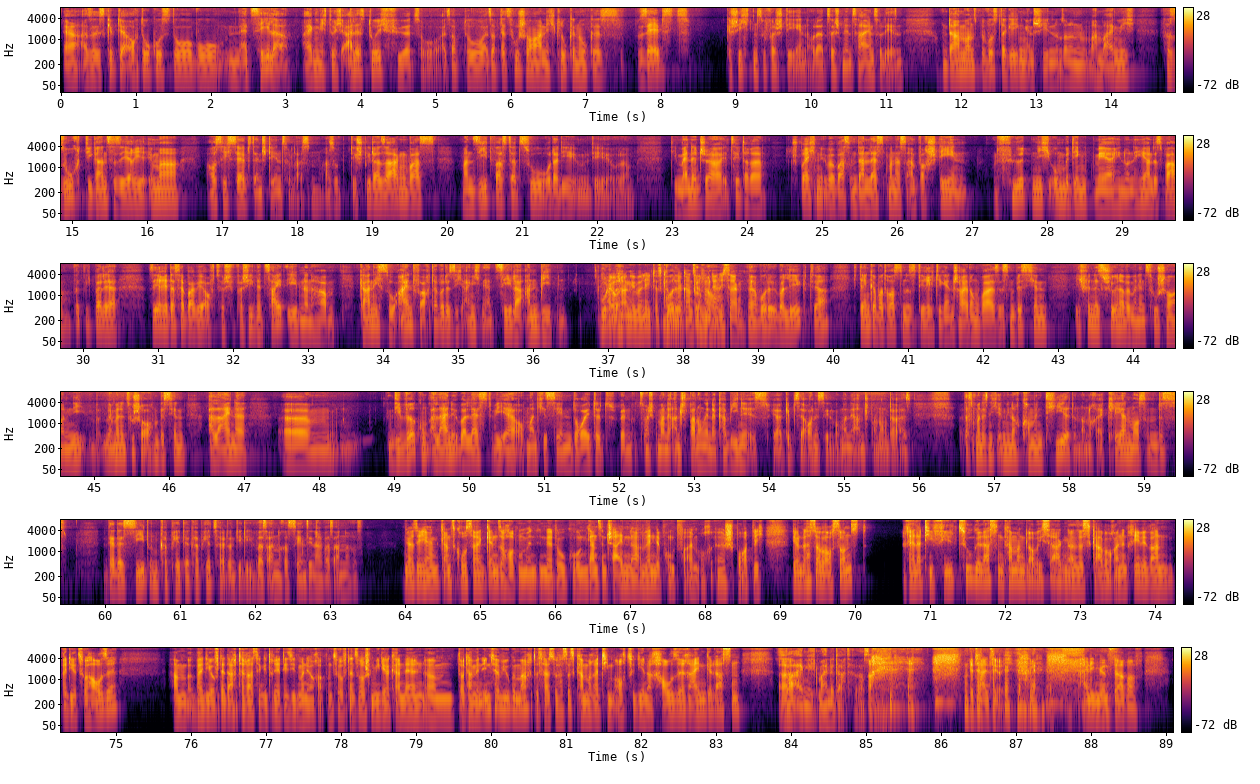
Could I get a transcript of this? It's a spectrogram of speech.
Ja, also es gibt ja auch Dokus, wo ein Erzähler eigentlich durch alles durchführt, so als ob du, als ob der Zuschauer nicht klug genug ist, selbst Geschichten zu verstehen oder zwischen den Zeilen zu lesen. Und da haben wir uns bewusst dagegen entschieden, sondern haben eigentlich versucht, die ganze Serie immer aus sich selbst entstehen zu lassen. Also die Spieler sagen was, man sieht was dazu oder die, die, oder die Manager etc. sprechen über was und dann lässt man es einfach stehen und führt nicht unbedingt mehr hin und her. Und das war wirklich bei der Serie deshalb, weil wir auch verschiedene Zeitebenen haben, gar nicht so einfach. Da würde sich eigentlich ein Erzähler anbieten. Wurde aber auch lange überlegt, das kann wurde, man ja ganz genau, offen und ehrlich sagen. Ja, wurde überlegt, ja. Ich denke aber trotzdem, dass es die richtige Entscheidung war. Es ist ein bisschen, ich finde es schöner, wenn man den Zuschauer nie, wenn man den Zuschauer auch ein bisschen alleine ähm, die Wirkung alleine überlässt, wie er auch manche Szenen deutet, wenn zum Beispiel mal eine Anspannung in der Kabine ist. Ja, gibt es ja auch eine Szene, wo mal eine Anspannung da ist. Dass man das nicht irgendwie noch kommentiert und auch noch erklären muss. Und das, der, der es sieht und kapiert, der kapiert halt. Und die, die was anderes sehen, sehen halt was anderes. Ja, sicher ein ganz großer Gänsehautmoment in der Doku und ein ganz entscheidender Wendepunkt, vor allem auch äh, sportlich. Ja, und du hast aber auch sonst relativ viel zugelassen, kann man glaube ich sagen. Also es gab auch einen Dreh, wir waren bei dir zu Hause, haben bei dir auf der Dachterrasse gedreht, die sieht man ja auch ab und zu auf deinen Social Media Kanälen. Ähm, dort haben wir ein Interview gemacht, das heißt, du hast das Kamerateam auch zu dir nach Hause reingelassen. Das war äh, eigentlich meine Dachterrasse. Ihr teilt sie euch. Einigen wir uns darauf.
